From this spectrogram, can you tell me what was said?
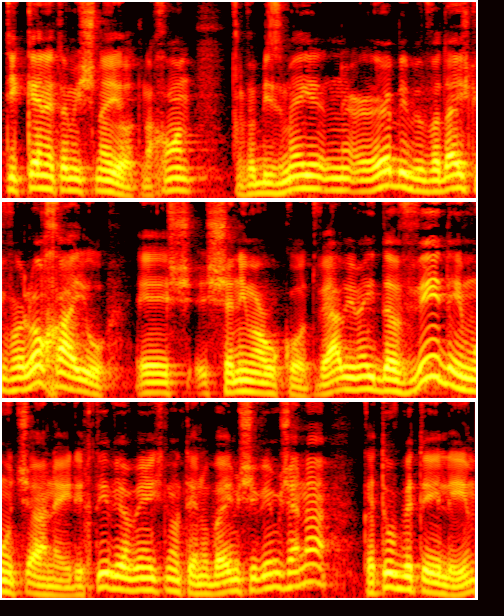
תיקן את המשניות, נכון? ובזמי רבי בוודאי שכבר לא חיו אה, שנים ארוכות. והיה בימי דוד עימות שעני, דכתיב ימי שנותינו בהם שבעים שנה, כתוב בתהילים,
